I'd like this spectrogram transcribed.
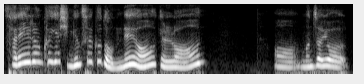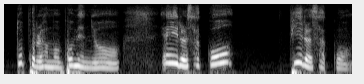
사례 1은 크게 신경 쓸 것도 없네요. 결론. 어, 먼저 요 도표를 한번 보면요. A를 샀고 B를 샀고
